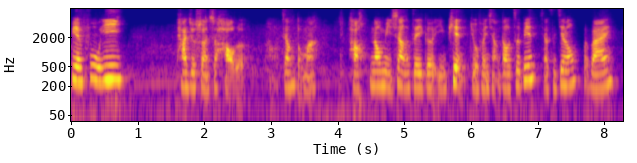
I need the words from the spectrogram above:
变负一，他就算是好了。好这样懂吗？好，那我们以上这个影片就分享到这边，下次见喽，拜拜。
